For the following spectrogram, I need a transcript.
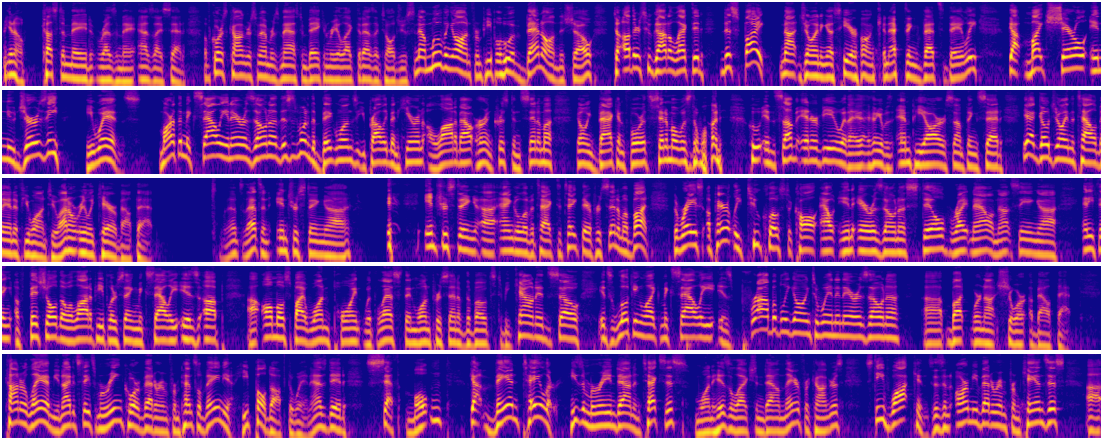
you know, custom made resume, as I said. Of course, Congress members Mast and Bacon reelected, as I told you. So now moving on from people who have been on the show to others who got elected despite not joining us here on Connecting Vets Daily. We've got Mike Sherrill in New Jersey. He wins. Martha McSally in Arizona. This is one of the big ones that you've probably been hearing a lot about. Her and Kyrsten Sinema going back and forth. Sinema was the one who, in some interview with, I think it was NPR or something, said, Yeah, go join the Taliban if you want to. I don't really care about that. That's that's an interesting uh, interesting uh, angle of attack to take there for Sinema. But the race apparently too close to call out in Arizona still right now. I'm not seeing uh, anything official, though a lot of people are saying McSally is up uh, almost by one point with less than 1% of the votes to be counted. So it's looking like McSally is probably going to win in Arizona. Uh, but we're not sure about that. Connor Lamb, United States Marine Corps veteran from Pennsylvania, he pulled off the win, as did Seth Moulton. We've got Van Taylor. He's a Marine down in Texas, won his election down there for Congress. Steve Watkins is an Army veteran from Kansas. Uh,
